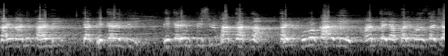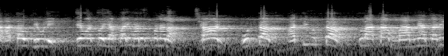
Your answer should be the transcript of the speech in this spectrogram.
काही नाणी काढली त्या भिकाऱ्याला दिली. भिकाऱ्याने पिशवीत हात घातला. काही फुलं काढली आणि त्या व्यापारी माणसाच्या हातावर ठेवली तेव्हा तो व्यापारी माणूस म्हणाला छान उत्तम अतिउत्तम तुला आता मागण्याचा आणि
